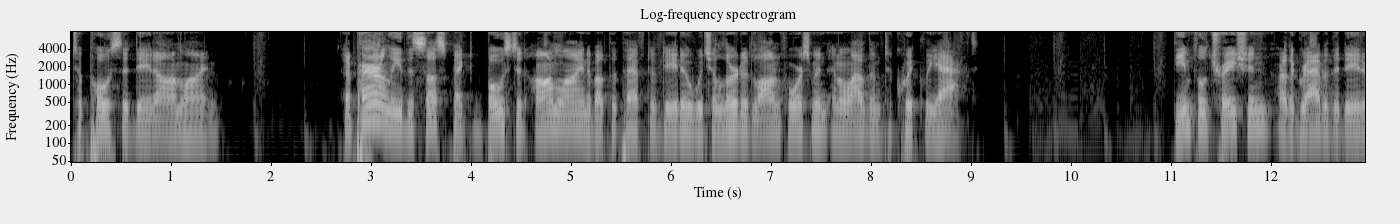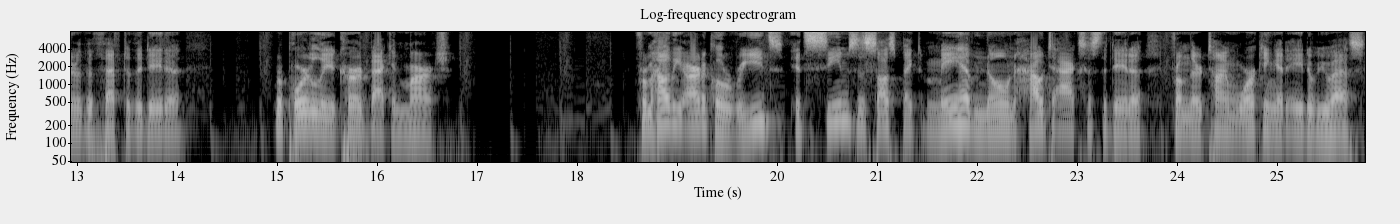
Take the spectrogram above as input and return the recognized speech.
to post the data online. Apparently, the suspect boasted online about the theft of data, which alerted law enforcement and allowed them to quickly act. The infiltration, or the grab of the data, or the theft of the data, reportedly occurred back in March. From how the article reads, it seems the suspect may have known how to access the data from their time working at AWS,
